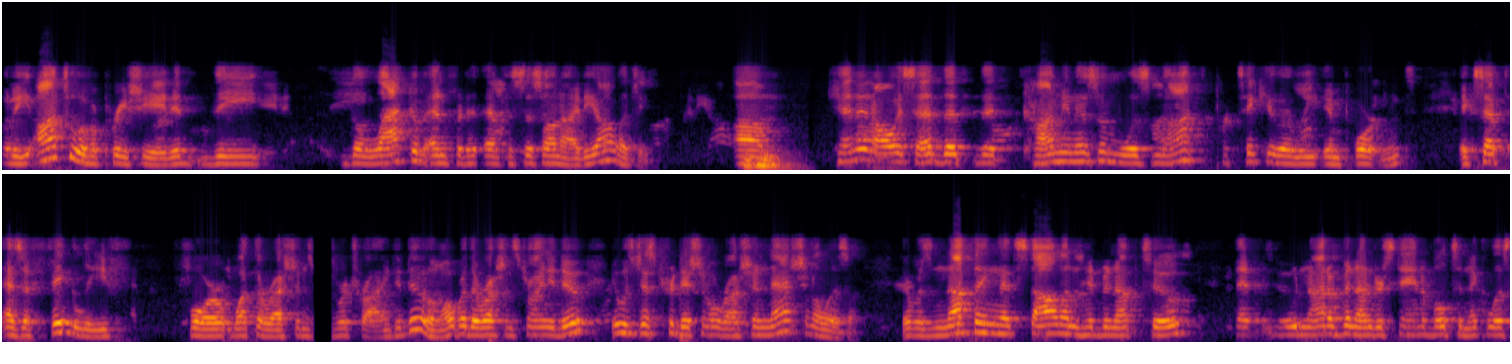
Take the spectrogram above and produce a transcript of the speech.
but he ought to have appreciated the the lack of emphasis on ideology. Um, Kennan always said that that communism was not particularly important, except as a fig leaf for what the Russians were trying to do. And what were the Russians trying to do? It was just traditional Russian nationalism. There was nothing that Stalin had been up to that would not have been understandable to Nicholas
